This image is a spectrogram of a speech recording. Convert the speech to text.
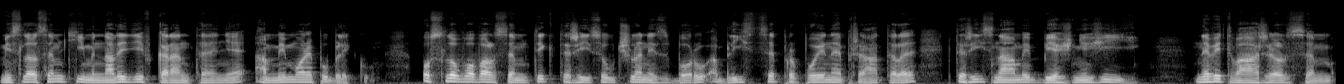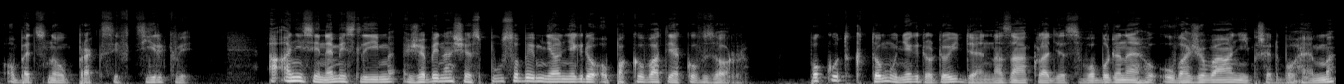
Myslel jsem tím na lidi v karanténě a mimo republiku. Oslovoval jsem ty, kteří jsou členy sboru a blízce propojené přátele, kteří s námi běžně žijí. Nevytvářel jsem obecnou praxi v církvi. A ani si nemyslím, že by naše způsoby měl někdo opakovat jako vzor. Pokud k tomu někdo dojde na základě svobodného uvažování před Bohem,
